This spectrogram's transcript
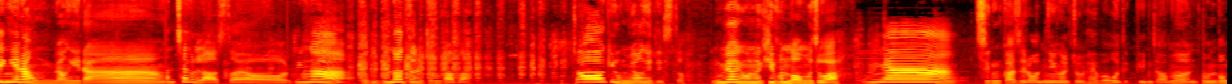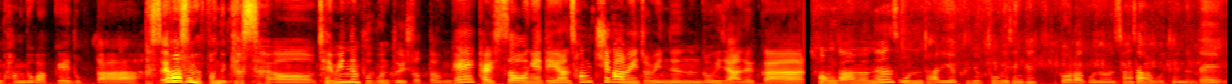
푸딩이랑 운명이랑 산책을 나왔어요. 푸딩아, 여기 누나들 좀 봐봐. 저기 운명이도 있어. 운명이 오늘 기분 너무 좋아. 운명! 지금까지 러닝을 좀 해보고 느낀 점은 운동 강도가 꽤 높다. 쎄맛을 몇 번 느꼈어요. 재밌는 부분도 있었던 게 달성에 대한 성취감이 좀 있는 운동이지 않을까. 그런가 하면은 온 다리에 근육통이 생길 거라고는 상상을 못 했는데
